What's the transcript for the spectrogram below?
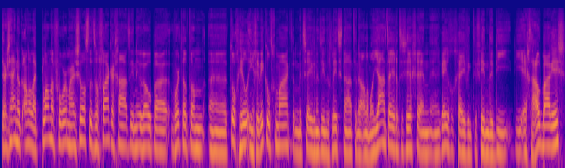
er zijn ook allerlei plannen voor, maar zoals het wel vaker gaat in Europa, wordt dat dan uh, toch heel ingewikkeld gemaakt. En met 27 lidstaten er allemaal ja tegen te zeggen en, en regelgeving te vinden die, die echt houdbaar is.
